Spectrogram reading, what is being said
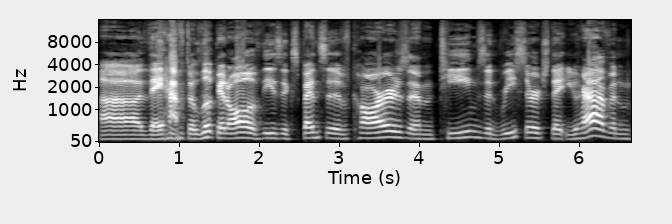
uh, they have to look at all of these expensive cars and teams and research that you have and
